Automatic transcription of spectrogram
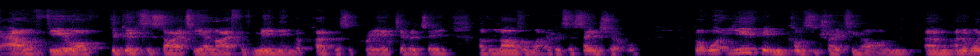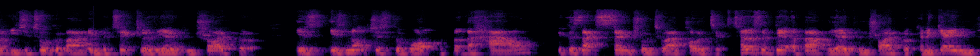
our view of the good society, a life of meaning, of purpose, of creativity, of love, and whatever is essential. But what you've been concentrating on, um, and I want you to talk about in particular the Open Tribe book, is is not just the what, but the how because that's central to our politics. Tell us a bit about the Open Tribe book. And again,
